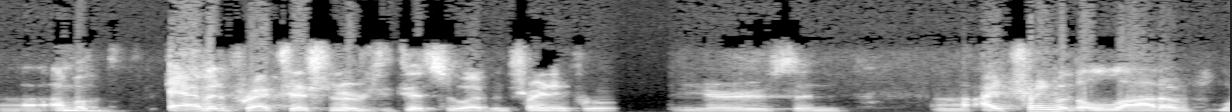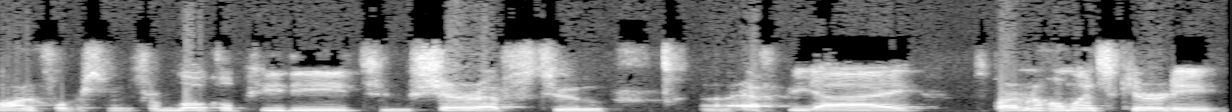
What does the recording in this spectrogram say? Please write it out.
Uh, I'm a avid practitioner of jiu-jitsu. I've been training for years and uh, I train with a lot of law enforcement from local PD to sheriffs to uh, FBI, Department of Homeland Security,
